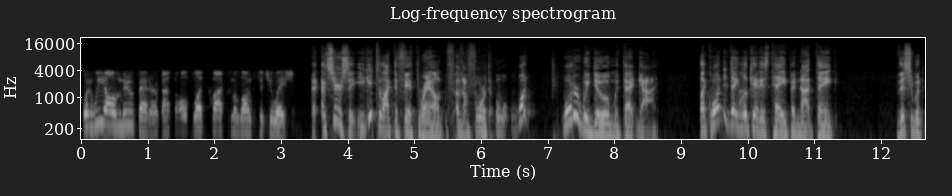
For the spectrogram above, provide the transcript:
when we all knew better about the whole blood clots and the lung situation? Uh, uh seriously, you get to like the fifth round, the fourth. What what are we doing with that guy? Like, what did they look at his tape and not think this would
